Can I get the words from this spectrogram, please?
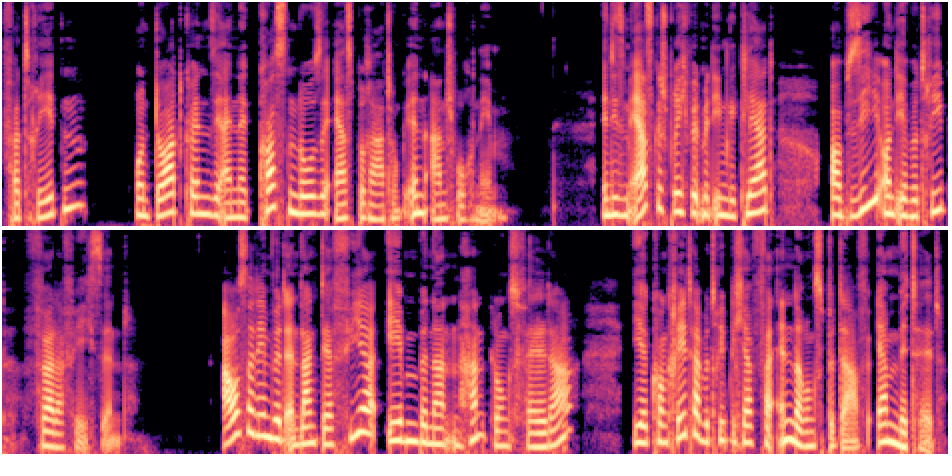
vertreten und dort können Sie eine kostenlose Erstberatung in Anspruch nehmen. In diesem Erstgespräch wird mit Ihnen geklärt, ob Sie und Ihr Betrieb förderfähig sind. Außerdem wird entlang der vier eben benannten Handlungsfelder ihr konkreter betrieblicher Veränderungsbedarf ermittelt.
